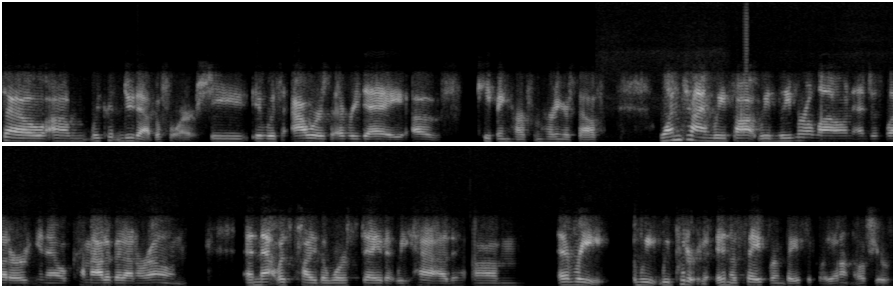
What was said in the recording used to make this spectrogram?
So um, we couldn't do that before. She it was hours every day of keeping her from hurting herself. One time we thought we'd leave her alone and just let her, you know, come out of it on her own, and that was probably the worst day that we had. Um, every we we put her in a safe room basically. I don't know if you're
